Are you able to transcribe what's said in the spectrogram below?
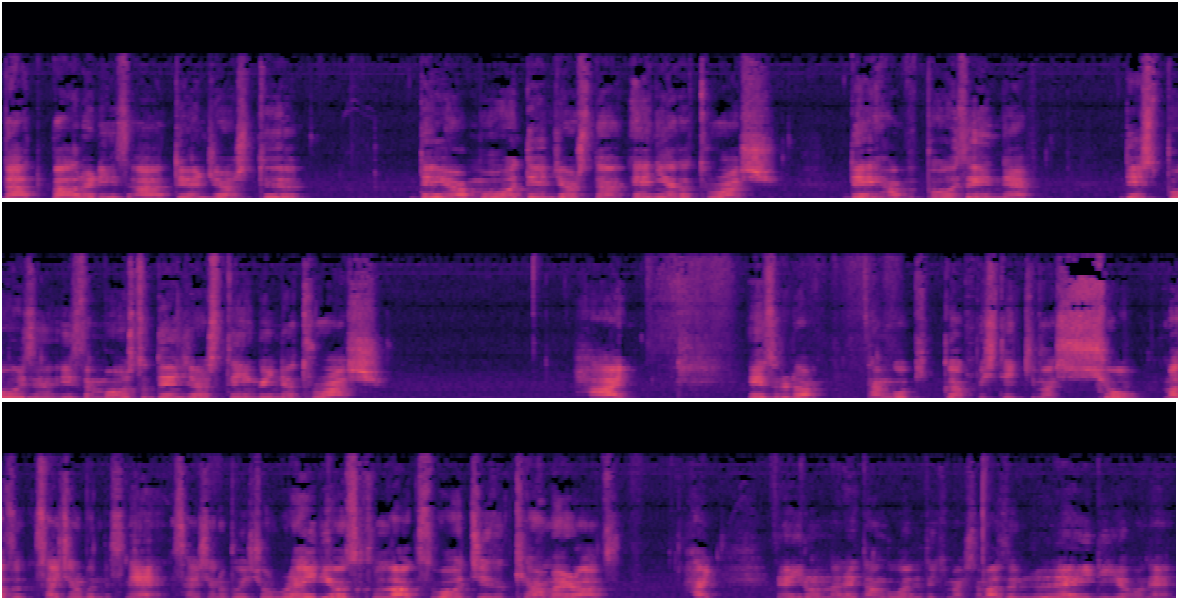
But batteries are dangerous too. They are more dangerous than any other trash. They have poison in them. This poison is the most dangerous thing in a trash. はい。えー、それでは単語をピックアップしていきましょう。まず最初の文ですね。最初の文章。Radios, clocks, watches, cameras. はい、 え、いろんなね単語が出てきました。まず radio ね。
